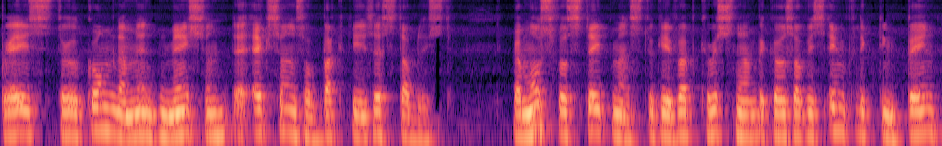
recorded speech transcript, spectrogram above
praise, through condemnation, the excellence of bhakti is established. Remorseful statements to give up Krishna because of his inflicting pain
